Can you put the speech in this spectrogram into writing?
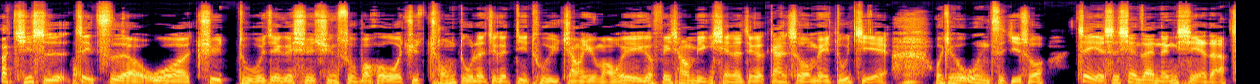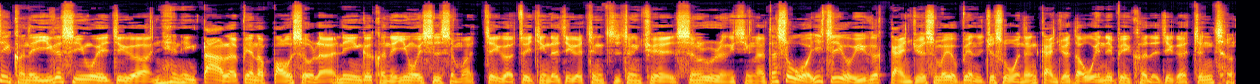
那，其实这次我去读这个血清素，包括我去重读了这个地图与疆域嘛，我有一个非常明显的这个感受，每读几页我就问自己说。”这也是现在能写的，这可能一个是因为这个年龄大了变得保守了，另一个可能因为是什么？这个最近的这个政治正确深入人心了。但是我一直有一个感觉是没有变的，就是我能感觉到维内贝克的这个真诚。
